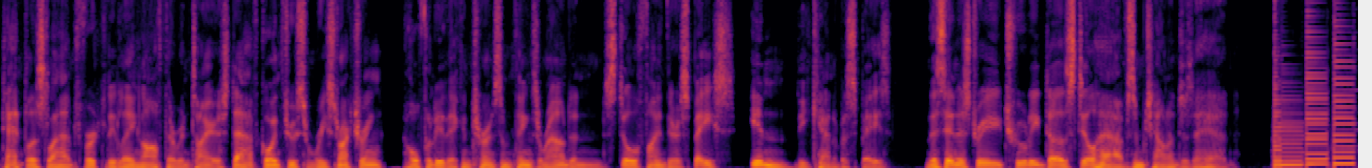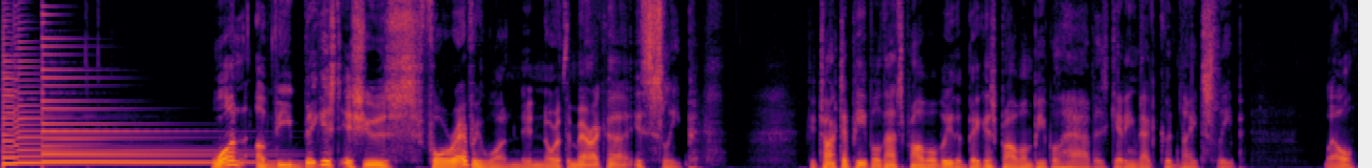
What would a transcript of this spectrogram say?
Tantalus Labs virtually laying off their entire staff, going through some restructuring. Hopefully, they can turn some things around and still find their space in the cannabis space. This industry truly does still have some challenges ahead. One of the biggest issues for everyone in North America is sleep. If you talk to people, that's probably the biggest problem people have is getting that good night's sleep. Well,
